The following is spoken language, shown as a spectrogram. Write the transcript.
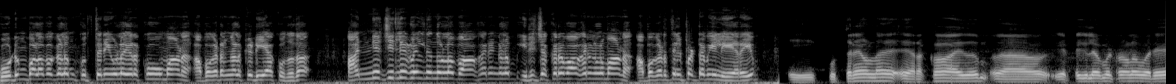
കൊടുമ്പളവുകളും കുത്തനെയുള്ള ഇറക്കവുമാണ് അപകടങ്ങൾക്കിടയാക്കുന്നത് അന്യ ജില്ലകളിൽ നിന്നുള്ള വാഹനങ്ങളും ഇരുചക്ര വാഹനങ്ങളുമാണ് അപകടത്തിൽപ്പെട്ടവയിൽ ഏറെയും. ഈ കുത്തനെയുള്ള ഇറക്കമായതും എട്ട് കിലോമീറ്ററോളം ഒരേ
